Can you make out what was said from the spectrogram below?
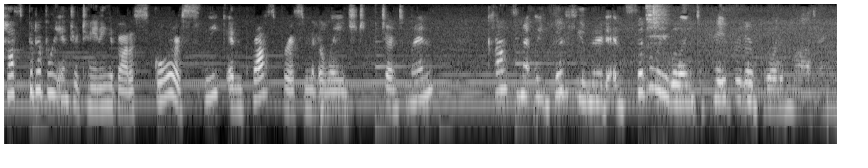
hospitably entertaining about a score of sleek and prosperous middle aged gentlemen, consummately good humored and civilly willing to pay for their board and lodging.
